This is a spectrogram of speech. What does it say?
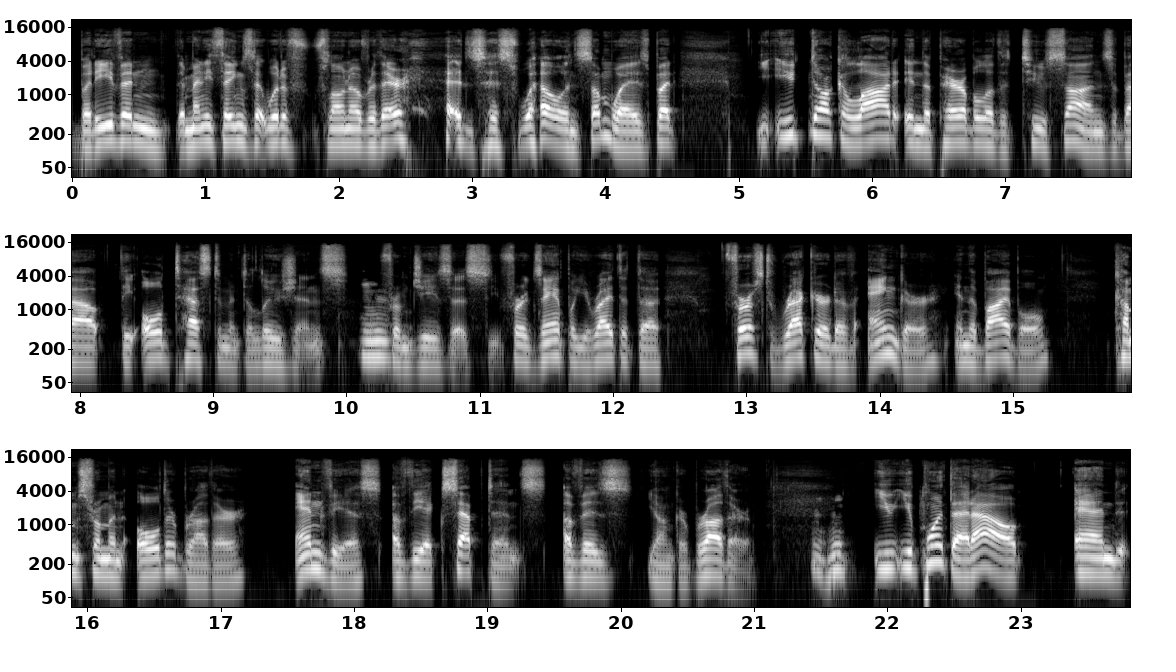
but even are many things that would have flown over their heads as well in some ways. But you talk a lot in the parable of the two sons about the Old Testament allusions mm-hmm. from Jesus. For example, you write that the first record of anger in the Bible comes from an older brother envious of the acceptance of his younger brother. Mm-hmm. You you point that out, and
